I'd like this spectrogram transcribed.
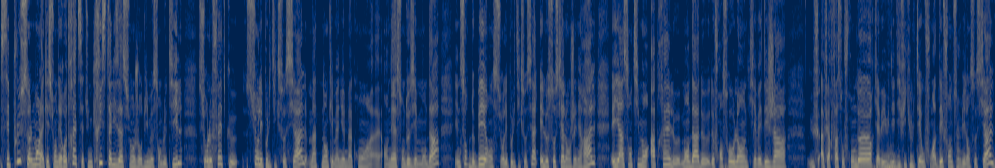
c'est plus seulement la question des retraites, c'est une cristallisation aujourd'hui, me semble-t-il, sur le fait que sur les politiques sociales, maintenant qu'Emmanuel Macron en est à son deuxième mandat, il y a une sorte de béance sur les politiques sociales et le social en général. Et il y a un sentiment, après le mandat de, de François Hollande, qui avait déjà eu à faire face aux frondeurs, qui avait eu des difficultés au fond à défendre son bilan social.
